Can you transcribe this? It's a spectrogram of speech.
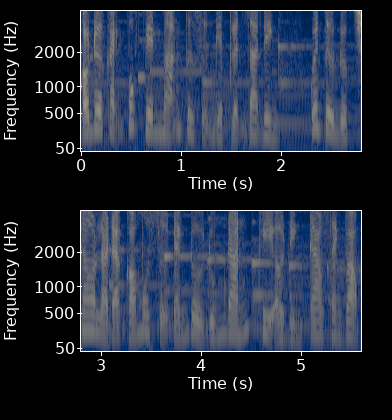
Có được hạnh phúc viên mãn từ sự nghiệp lẫn gia đình, Quyên Tử được cho là đã có một sự đánh đổi đúng đắn khi ở đỉnh cao danh vọng.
